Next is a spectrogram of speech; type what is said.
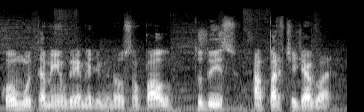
como também o Grêmio eliminou o São Paulo, tudo isso a partir de agora.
